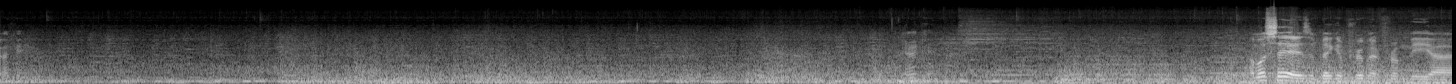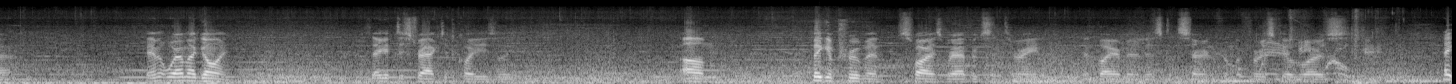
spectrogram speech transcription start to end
Okay. Okay. I must say it is a big improvement from the, uh... Damn it, where am I going? I get distracted quite easily. Um, big improvement as far as graphics and terrain environment is concerned from the first Guild Wars. Hey!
